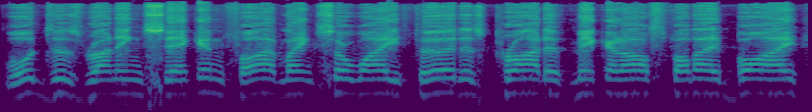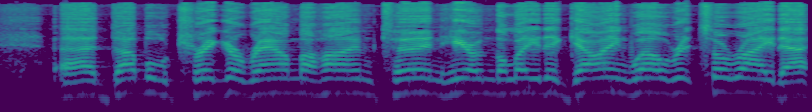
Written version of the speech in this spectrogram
Woods is running second, five lengths away. Third is Pride of Mykonos, followed by uh, Double Trigger round the home turn here in the leader going well. Ritzer Raider.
